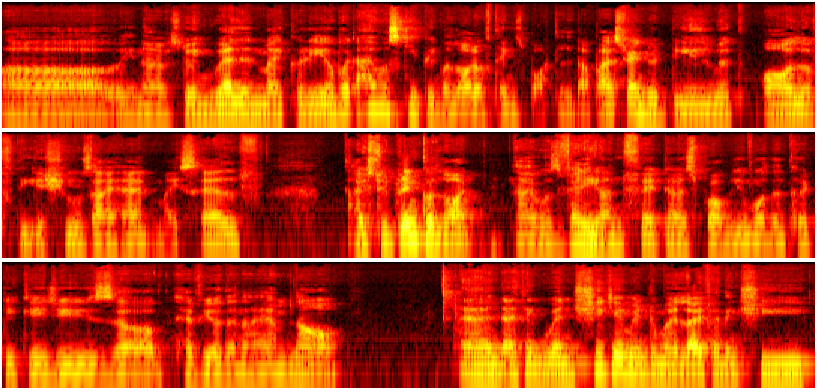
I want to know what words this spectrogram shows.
uh, you know, I was doing well in my career, but I was keeping a lot of things bottled up. I was trying to deal with all of the issues I had myself. I used to drink a lot. I was very unfit. I was probably more than 30 kgs uh, heavier than I am now. And I think when she came into my life, I think she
